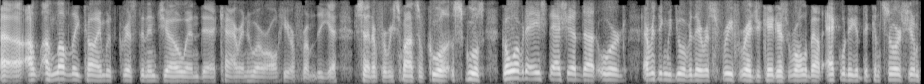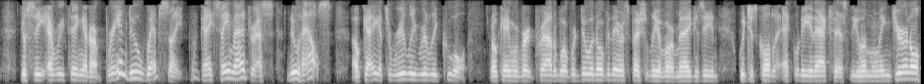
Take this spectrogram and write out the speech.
uh, a a lovely time with Kristen and Joe and uh, Karen, who are all here from the uh, Center for Responsive cool Schools. Go over to ace-ed.org. Everything we do over there is free for educators. We're all about equity at the consortium. You'll see everything at our brand new website. Okay, same address, new house. Okay, it's really really cool. Okay, we're very proud of what we're doing over there, especially of our magazine, which is called Equity and Access, the online journal.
